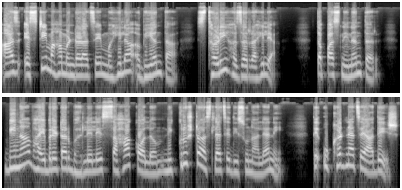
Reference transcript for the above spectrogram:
आज एसटी महामंडळाचे महिला अभियंता स्थळी हजर राहिल्या. तपासणीनंतर बिना व्हायब्रेटर भरलेले सहा कॉलम निकृष्ट असल्याचे दिसून आल्याने ते उखडण्याचे आदेश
